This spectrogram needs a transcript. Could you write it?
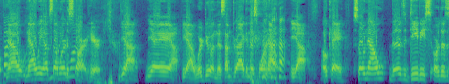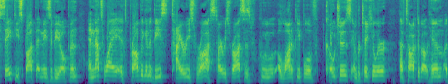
okay. Now Let's- now we have somewhere to start here. Yeah. Yeah. Yeah. Yeah. Yeah. We're doing this. I'm dragging this one out. yeah. Okay. So now there's a DB or there's a safety spot that needs to be open, and that's why it's probably going to be Tyrese Ross. Tyrese Ross is who a lot of people of coaches in particular have talked about him a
